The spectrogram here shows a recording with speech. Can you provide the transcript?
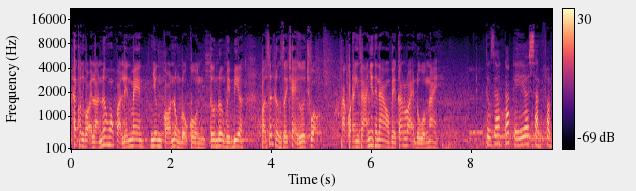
hay còn gọi là nước hoa quả lên men nhưng có nồng độ cồn tương đương với bia và rất được giới trẻ ưa chuộng. Bà có đánh giá như thế nào về các loại đồ uống này? Thực ra các cái ờ, sản phẩm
